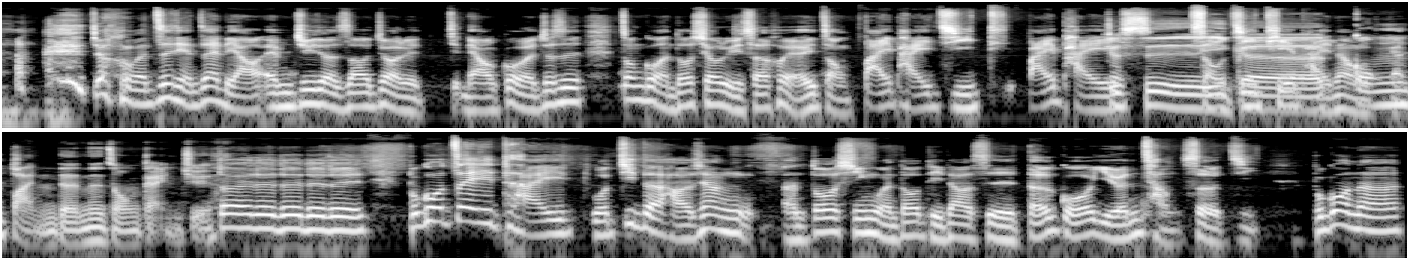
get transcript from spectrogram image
就我们之前在聊 MG 的时候就有聊过了，就是中国很多修理车会有一种白牌机白牌就是手机贴牌那种公版的那种感觉。对对对对对。不过这一台我记得好像很多新闻都提到是德国原厂设计，不过呢。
